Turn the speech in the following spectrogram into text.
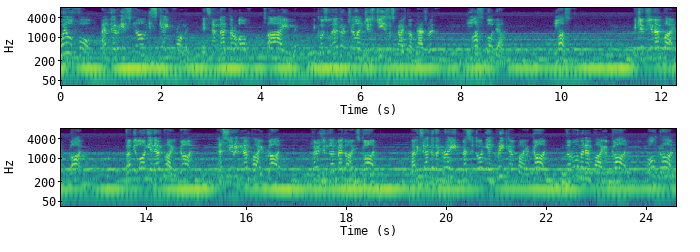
will fall and there is no escape from it. It's a matter of time because whoever challenges Jesus Christ of Nazareth must go down. Must. Egyptian Empire, gone. Babylonian Empire, gone. Assyrian Empire, gone. Persians and Medes, gone. Alexander the Great, Macedonian Greek Empire, gone. The Roman Empire, gone. All gone.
